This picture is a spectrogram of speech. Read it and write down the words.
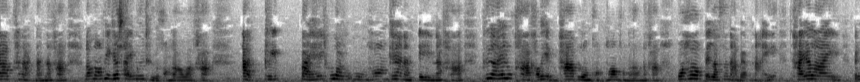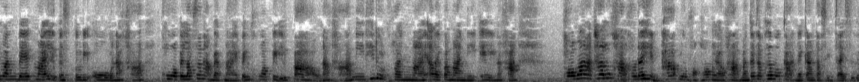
ยากขนาดนั้นนะคะ น้องๆเพียงแค่ใช้มือถือของเราอะค่ะ อัดคลิป ไปให้ทั่วทุกมุมห้องแค่นั้นเองนะคะ เพื่อให้ลูกค้าเขาเห็นภาพรวมของห้องของเรานะคะ ว่าห้องเป็นลักษณะแบบไหนท้ายอะไรเป็นวันเบสไหมหรือเป็นสตูดิโอนะคะครัวเป็นลักษณะแบบไหนเป็นครัวปิดหรือเปล่านะคะ มีที่ดูดควันไหมอะไรประมาณนี้เองนะคะเพราะว่าถ้าลูกค้าเขาได้เห็นภาพรวมของห้องแล้วค่ะ มันก็จะเพิ่มโอกาสในการตัดสินใจซื้อ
